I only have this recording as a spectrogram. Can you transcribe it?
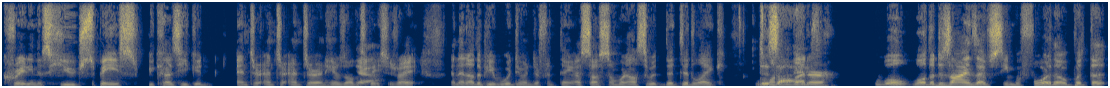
creating this huge space because he could enter, enter, enter, and here's all the Yeah. spaces, right? And then other people were doing different things. I saw someone else that did like Designs. one letter. Well, well, the designs I've seen before though, but the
